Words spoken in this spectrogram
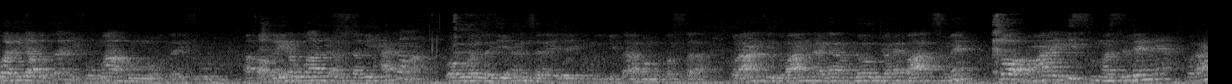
وليقترفوا ما هم مقترفون۔ افغیر اللہ ابتغی حکما وهو الذی انزل الیکم الكتاب مفصلا۔ قرآن کی زبان میں اگر ہم لوگ جو ہے بات سنیں تو ہمارے اس مسئلے میں قرآن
